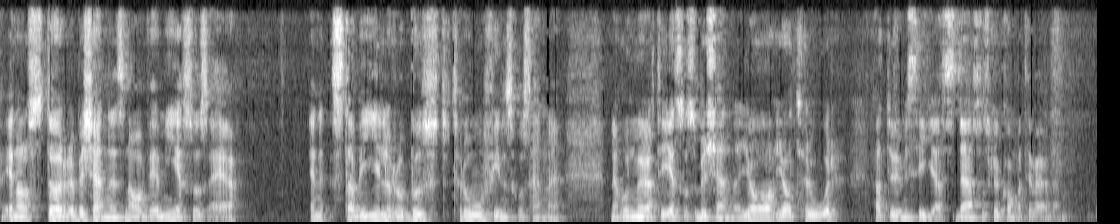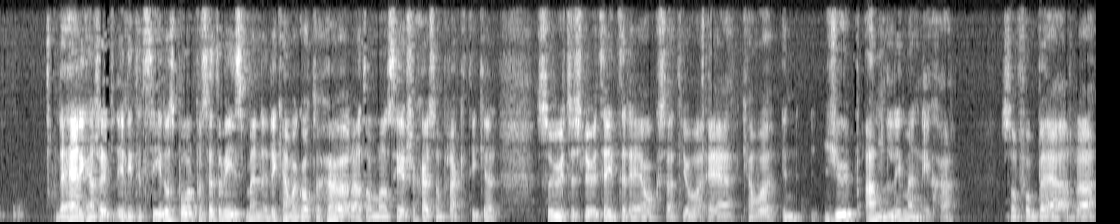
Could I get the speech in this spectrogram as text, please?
en av de större bekännelserna av vem Jesus är. En stabil, robust tro finns hos henne när hon möter Jesus och bekänner ja, jag tror att du är Messias, den som ska komma till världen. Det här är kanske ett, ett litet sidospår på sätt och vis, men det kan vara gott att höra att om man ser sig själv som praktiker så utesluter inte det också att jag är, kan vara en djup andlig människa som får bära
